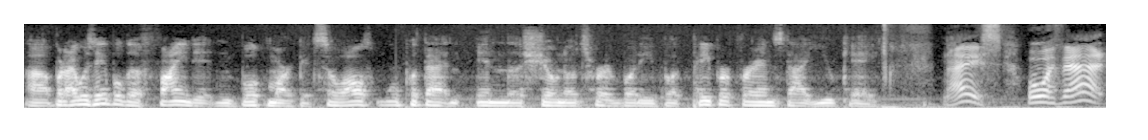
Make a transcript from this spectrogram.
Uh, but I was able to find it and bookmark it, so I'll we'll put that in, the show notes for everybody. But paperfriends.uk. Nice. Well, with that,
